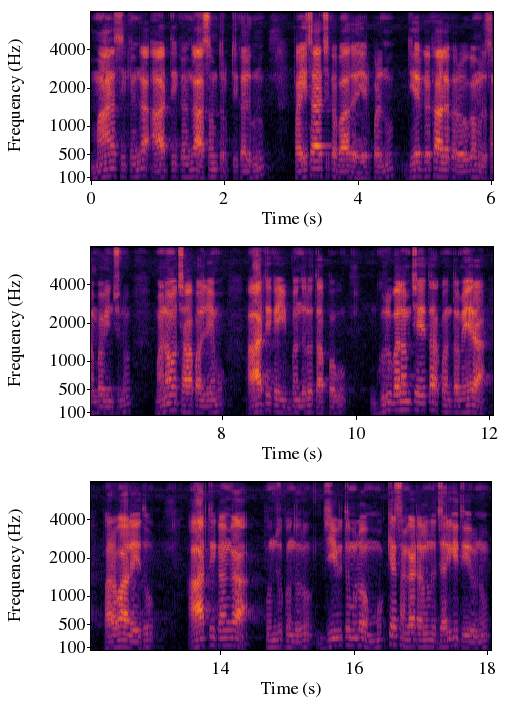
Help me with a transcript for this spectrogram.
మానసికంగా ఆర్థికంగా అసంతృప్తి కలుగును. పైశాచిక బాధ ఏర్పడును. దీర్ఘకాలిక రోగములు సంభవించును. మనోచాపల్యము ఆర్థిక ఇబ్బందులు తప్పవు. గురుబలం చేత కొంతమేర పర్వాలేదు. ఆర్థికంగా పుంజుకుందురు. జీవితంలో ముఖ్య సంఘటనలు జరిగి తీరును.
